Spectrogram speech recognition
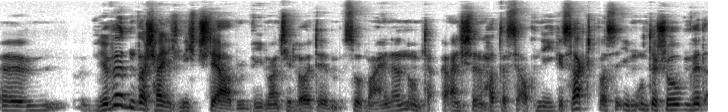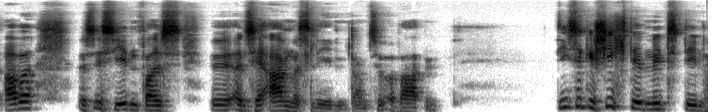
Ähm, wir würden wahrscheinlich nicht sterben, wie manche Leute so meinen. Und Einstein hat das auch nie gesagt, was ihm unterschoben wird. Aber es ist jedenfalls äh, ein sehr armes Leben dann zu erwarten. Diese Geschichte mit dem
